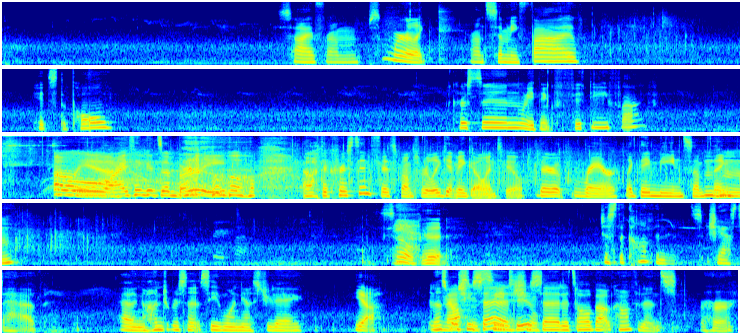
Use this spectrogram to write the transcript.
Sai from somewhere like around 75. Hits the pole. Kristin, what do you think? 55? Oh, yeah. I think it's a birdie. oh, the Kristin fist bumps really get me going too. They're rare, like they mean something. Mm-hmm. So good. Just the confidence she has to have. Having 100% C1 yesterday. Yeah. And that's Now what she said. She C2. said it's all about confidence for her.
